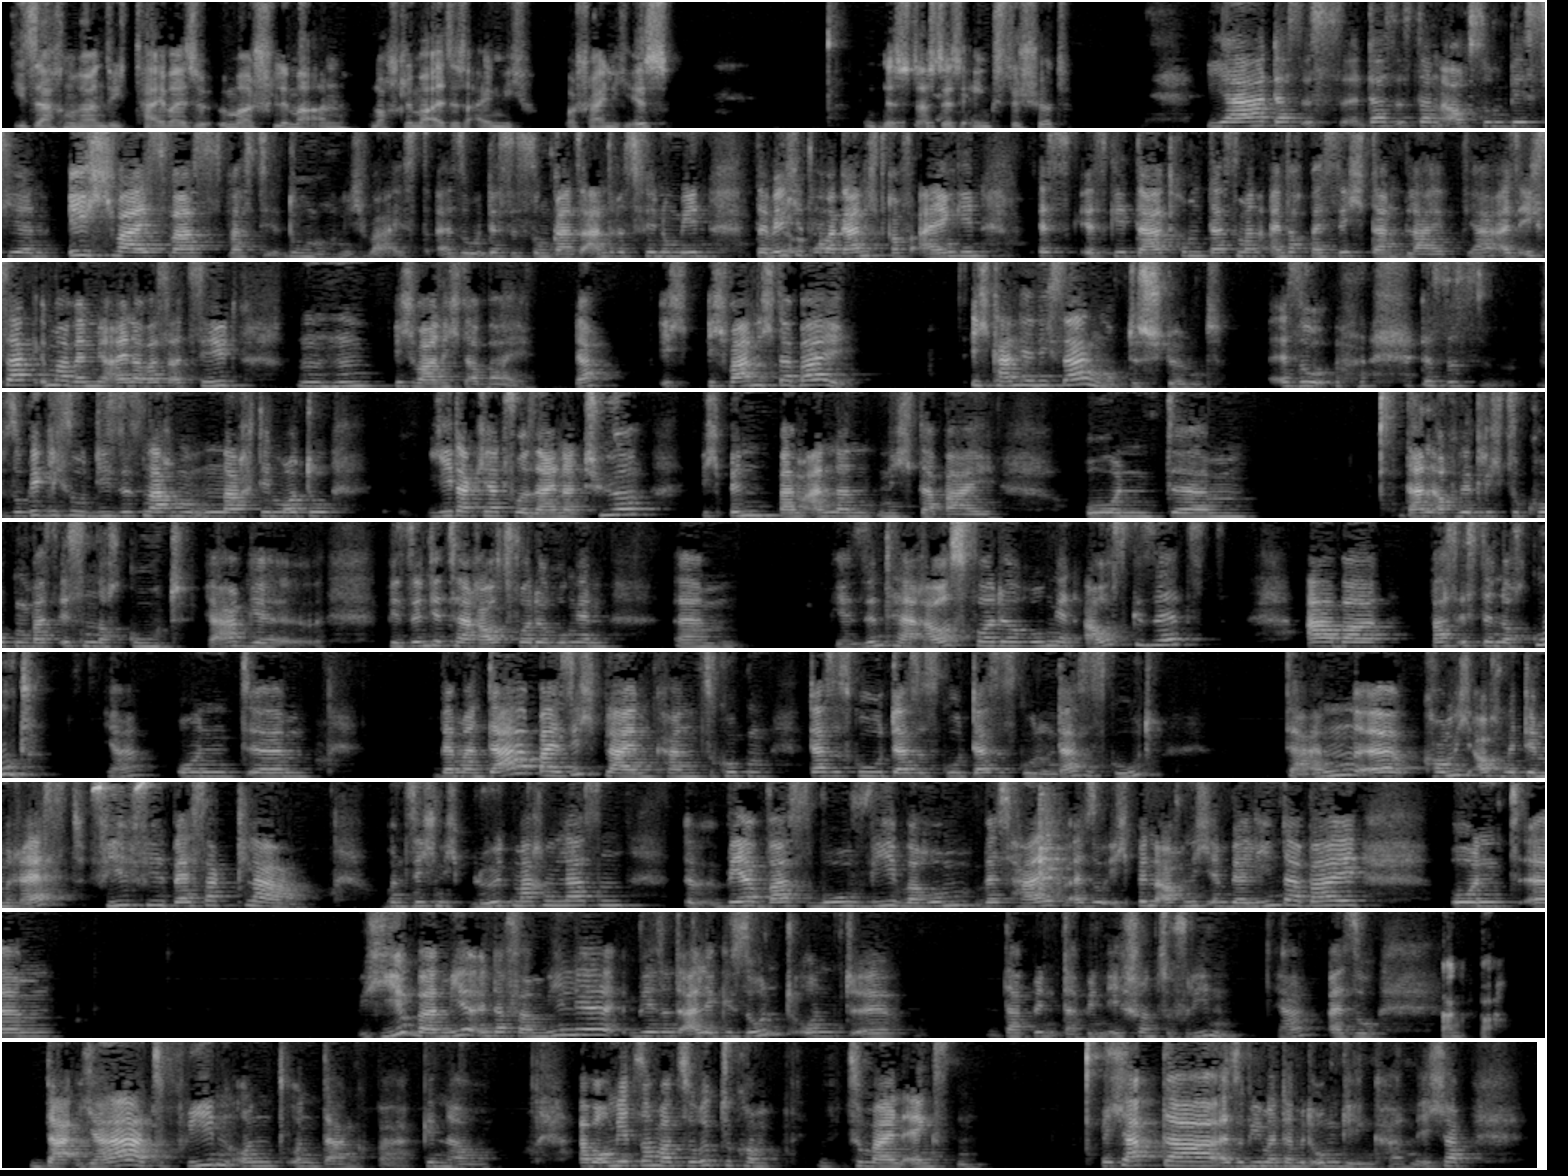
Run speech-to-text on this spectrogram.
Die Sachen hören sich teilweise immer schlimmer an, noch schlimmer, als es eigentlich wahrscheinlich ist. Und das, das das Ängste schürt. Ja, das ist, das ist dann auch so ein bisschen, ich weiß was, was du noch nicht weißt. Also das ist so ein ganz anderes Phänomen. Da will ja. ich jetzt aber gar nicht drauf eingehen. Es, es geht darum, dass man einfach bei sich dann bleibt. Ja, also ich sage immer, wenn mir einer was erzählt, mm ich war nicht dabei. Ja, ich, ich war nicht dabei. Ich kann dir nicht sagen, ob das stimmt. Also, das ist so wirklich so dieses nach, nach dem Motto, jeder kehrt vor seiner Tür, ich bin beim anderen nicht dabei. Und ähm, dann auch wirklich zu gucken, was ist denn noch gut? Ja, wir, wir sind jetzt Herausforderungen, ähm, wir sind Herausforderungen ausgesetzt, aber was ist denn noch gut? Ja, und ähm, wenn man da bei sich bleiben kann, zu gucken, das ist gut, das ist gut, das ist gut und das ist gut, dann äh, komme ich auch mit dem Rest viel, viel besser klar. Und sich nicht blöd machen lassen, äh, wer was, wo, wie, warum, weshalb. Also ich bin auch nicht in Berlin dabei und ähm, hier bei mir in der Familie, wir sind alle gesund und äh, da, bin, da bin ich schon zufrieden. Ja, also dankbar. Da, ja, zufrieden und, und dankbar, genau. Aber um jetzt nochmal zurückzukommen zu meinen Ängsten. Ich habe da, also wie man damit umgehen kann. Ich habe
